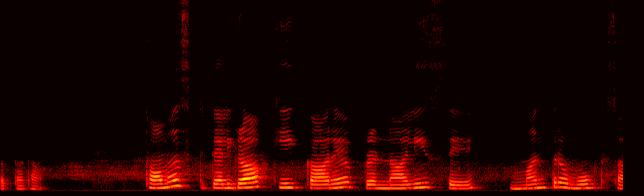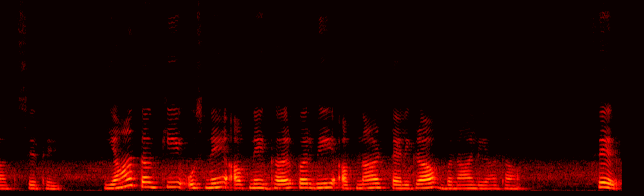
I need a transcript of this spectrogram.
सकता था। थॉमस, टेलीग्राफ की कार्य प्रणाली से मंत्रमुग्ध से थे। यहाँ तक कि उसने अपने घर पर भी अपना टेलीग्राफ बना लिया था। फिर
